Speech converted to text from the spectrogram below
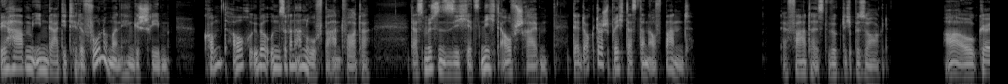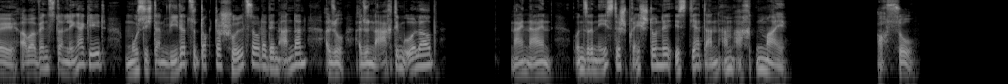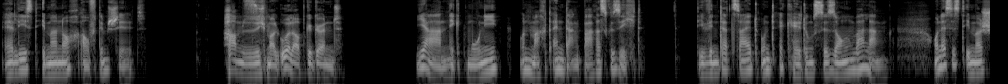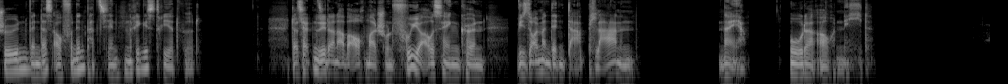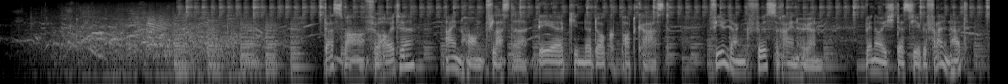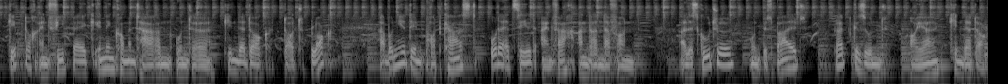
Wir haben Ihnen da die Telefonnummern hingeschrieben kommt auch über unseren Anrufbeantworter. Das müssen Sie sich jetzt nicht aufschreiben. Der Doktor spricht das dann auf Band. Der Vater ist wirklich besorgt. Ah, okay, aber wenn's dann länger geht, muss ich dann wieder zu Dr. Schulze oder den anderen? Also, also nach dem Urlaub? Nein, nein, unsere nächste Sprechstunde ist ja dann am 8. Mai. Ach so. Er liest immer noch auf dem Schild. Haben Sie sich mal Urlaub gegönnt? Ja, nickt Moni und macht ein dankbares Gesicht. Die Winterzeit und Erkältungssaison war lang. Und es ist immer schön, wenn das auch von den Patienten registriert wird. Das hätten Sie dann aber auch mal schon früher aushängen können. Wie soll man denn da planen? Naja, oder auch nicht. Das war für heute Einhornpflaster, der Kinderdoc Podcast. Vielen Dank fürs Reinhören. Wenn euch das hier gefallen hat, gebt doch ein Feedback in den Kommentaren unter kinderdoc.blog, abonniert den Podcast oder erzählt einfach anderen davon. Alles Gute und bis bald. Bleibt gesund, euer Kinderdoc.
